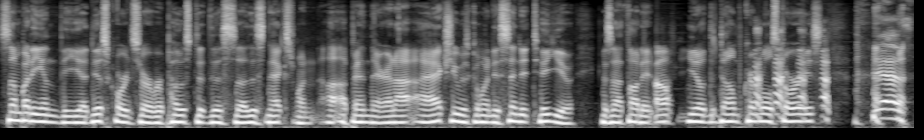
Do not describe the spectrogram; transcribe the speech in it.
somebody in the uh, Discord server posted this uh, this next one uh, up in there, and I, I actually was going to send it to you because I thought it, Oh. you know, the dumb criminal stories. yes.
